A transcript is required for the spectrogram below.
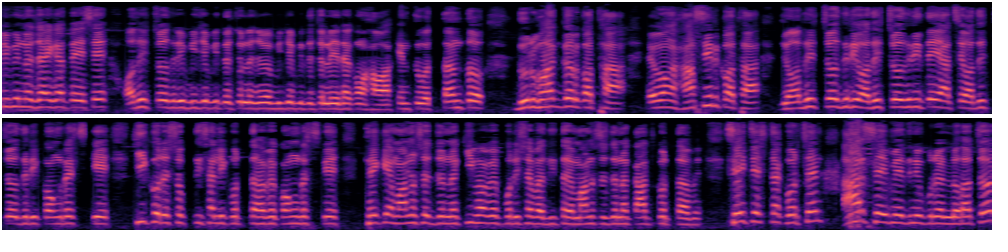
বিভিন্ন জায়গাতে এসে অধীর চৌধুরী বিজেপিতে চলে যাবে, বিজেপিতে চলে এরকম হাওয়া। কিন্তু অত্যন্ত দুর্ভাগ্যের কথা এবং হাসির কথা যে অধীর চৌধুরী, অধীর চৌধুরীতেই আছে। অধীর চৌধুরী কংগ্রেসকে কি করে শক্তিশালী করতে হবে, কংগ্রেসকে থেকে মানুষের জন্য কীভাবে পরিষেবা দিতে হবে, মানুষের জন্য কাজ করতে হবে, সেই চেষ্টা করছেন আর সেই মেদিনীপুরের লোহাচর,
